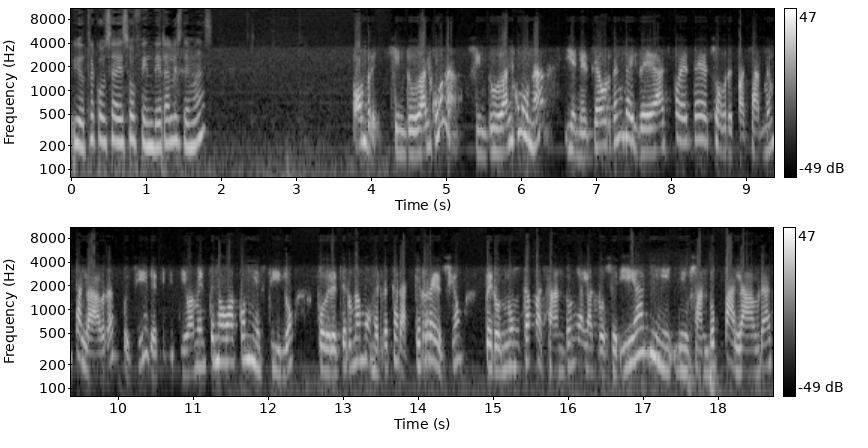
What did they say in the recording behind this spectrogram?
y otra cosa es ofender a los demás? Hombre, sin duda alguna, sin duda alguna, y en ese orden de ideas, pues de sobrepasarme en palabras, pues sí, definitivamente no va con mi estilo, podré ser una mujer de carácter recio, pero nunca pasando ni a la grosería ni, ni usando palabras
